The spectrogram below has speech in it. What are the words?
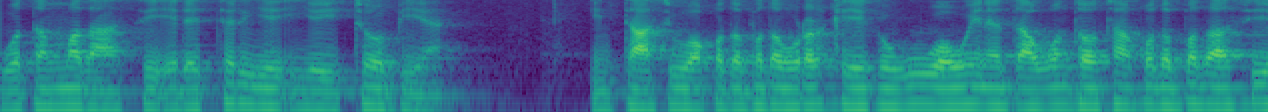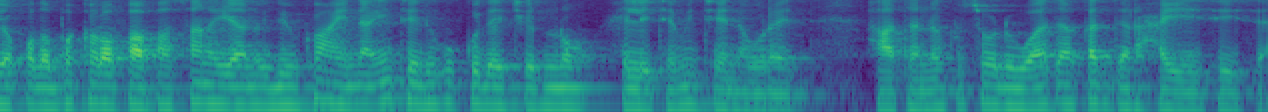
wadamadaasi eliteria iyo etoobiya intaasi waa qodobada wararkayaga ugu waaweyn ee daawan doontaa qodobadaasi iyo qodobo kaloo faahfaahsan ayaanu idinku haynaa intaynu ku guda jirno xilli tabinteena wareed. Haatana ku soo dhawaada qadar xayeysiisa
